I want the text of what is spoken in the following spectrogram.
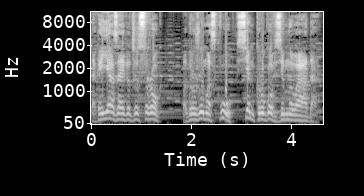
так и я за этот же срок погружу Москву в семь кругов земного ада».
